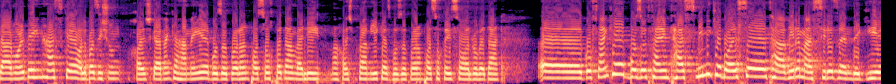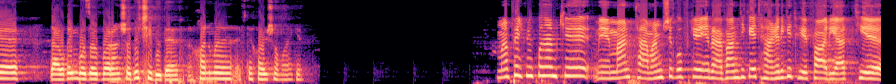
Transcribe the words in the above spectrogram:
در مورد این هست که حالا باز ایشون خواهش کردن که همه بزرگواران پاسخ بدن ولی من خواهش می‌کنم یکی از بزرگواران پاسخ این سوال رو بدن. گفتن که بزرگترین تصمیمی که باعث تغییر مسیر زندگی در واقع این بزرگواران شده چی بوده؟ خانم افتخاری شما اگه من فکر می‌کنم که من تمام میشه گفت که این روندی که تغییری که توی فعالیتی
